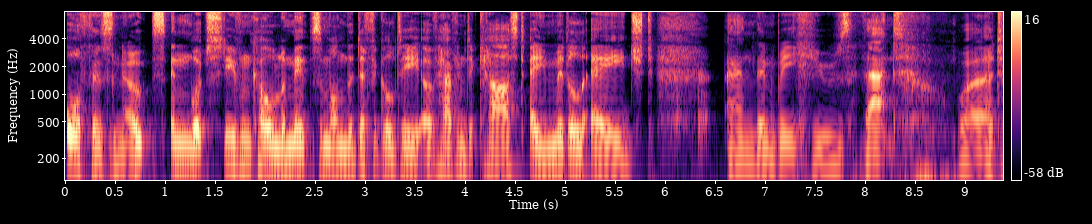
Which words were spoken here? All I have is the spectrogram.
author's notes, in which Stephen Cole laments him on the difficulty of having to cast a middle aged, and then we use that word.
